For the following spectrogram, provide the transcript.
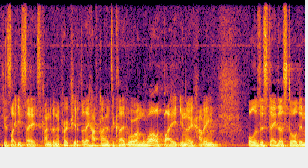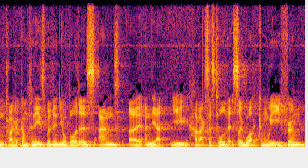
because, like you say, it's kind of inappropriate. But they have kind of declared war on the world by you know having all of this data stored in the private companies within your borders, and uh, and yet you have access to all of it. So, what can we from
